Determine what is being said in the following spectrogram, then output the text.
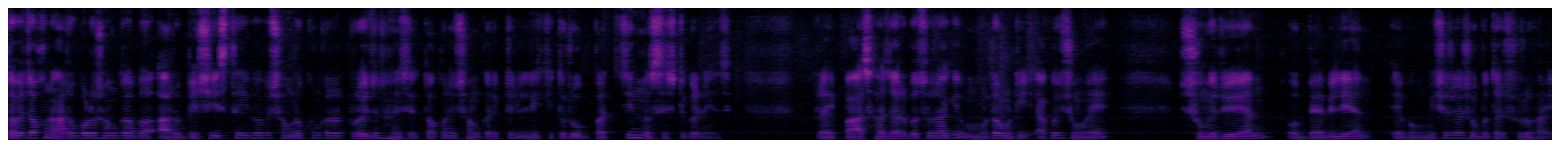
তবে যখন আরও বড় সংখ্যা বা আরও বেশি স্থায়ীভাবে সংরক্ষণ করার প্রয়োজন হয়েছে তখন এই সংখ্যার একটি লিখিত রূপ বা চিহ্ন সৃষ্টি করে নিয়েছে। প্রায় পাঁচ হাজার বছর আগে মোটামুটি একই সময়ে সুমেরিয়ান ও ব্যাবিলিয়ান এবং মিশরীয় সভ্যতার শুরু হয়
